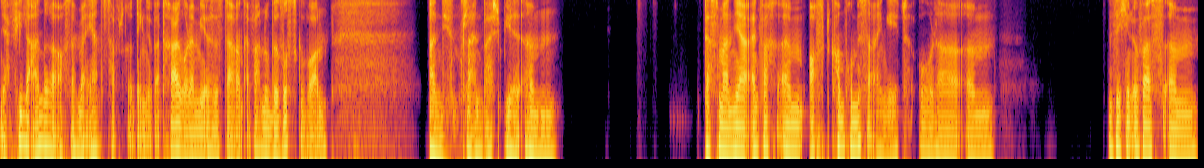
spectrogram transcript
ja viele andere auch, sag mal, ernsthaftere Dinge übertragen oder mir ist es daran einfach nur bewusst geworden. An diesem kleinen Beispiel, ähm, dass man ja einfach ähm, oft Kompromisse eingeht oder ähm, sich in irgendwas ähm,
